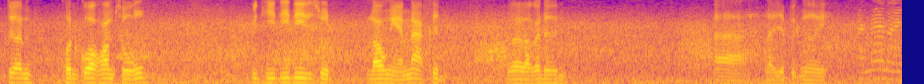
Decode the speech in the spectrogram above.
ำเตือนคนกลัวความสูง วิธีที่ดีที่สุดเราแหงนหน้าขึ้น แล้วเราก็เดิน อ่า เราจะไปเงยหันหน้าหน่อย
